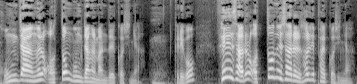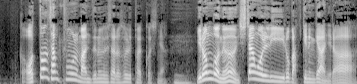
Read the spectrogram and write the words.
공장을 어떤 공장을 만들 것이냐 그리고 회사를 어떤 회사를 설립할 것이냐 어떤 상품을 만드는 회사를 설립할 것이냐 이런 거는 시장 원리로 맡기는 게 아니라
